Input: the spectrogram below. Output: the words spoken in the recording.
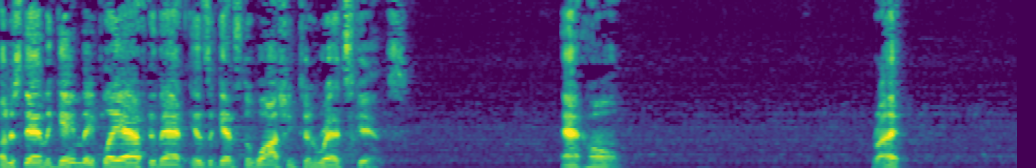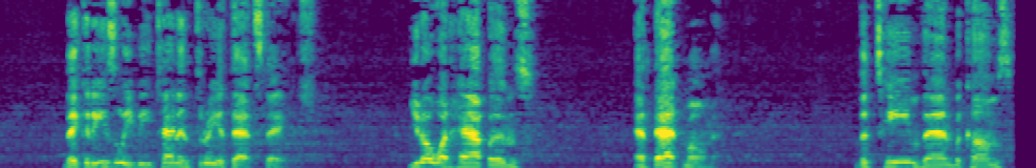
Understand the game they play after that is against the Washington Redskins at home. Right? They could easily be 10 and 3 at that stage. You know what happens at that moment? The team then becomes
